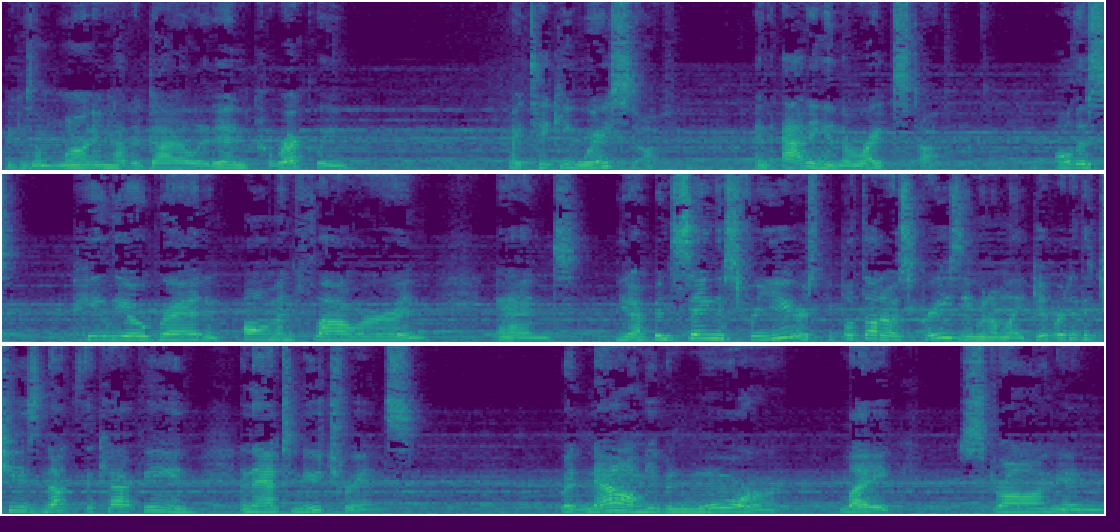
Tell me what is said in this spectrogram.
because I'm learning how to dial it in correctly by taking away stuff and adding in the right stuff. All this paleo bread and almond flour and and you know I've been saying this for years. People thought I was crazy when I'm like, get rid of the cheese, nuts, the caffeine, and the anti-nutrients. But now I'm even more like strong and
